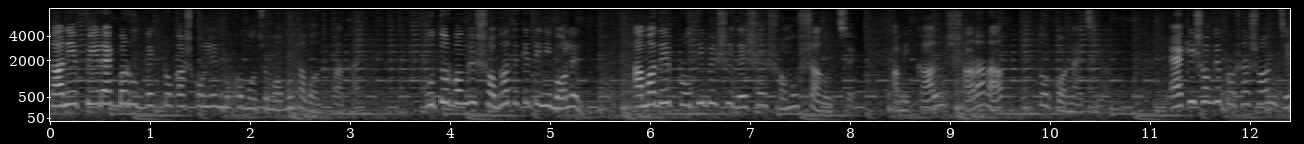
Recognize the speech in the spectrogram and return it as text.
তা নিয়ে ফের একবার উদ্বেগ প্রকাশ করলেন মুখ্যমন্ত্রী মমতা বন্দ্যোপাধ্যায়। উত্তরবঙ্গের সভা থেকে তিনি বলেন, আমাদের প্রতিবেশী দেশে সমস্যা হচ্ছে। আমি কাল সারা রাত উত্তর কন্যায় ছিলাম। একই সঙ্গে প্রশাসন যে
